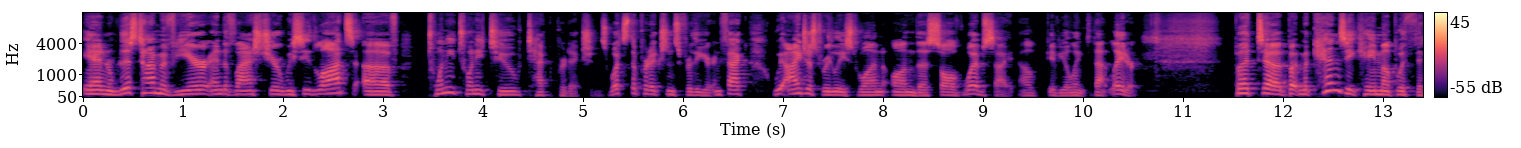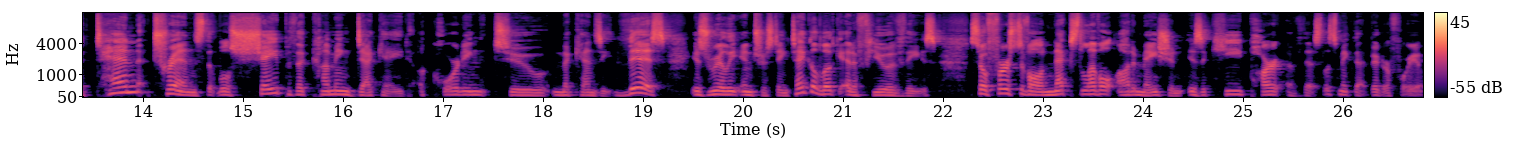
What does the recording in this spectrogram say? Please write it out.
and this time of year, end of last year, we see lots of 2022 tech predictions. What's the predictions for the year? In fact, we, I just released one on the Solve website. I'll give you a link to that later. But uh, but McKinsey came up with the ten trends that will shape the coming decade, according to McKinsey. This is really interesting. Take a look at a few of these. So first of all, next level automation is a key part of this. Let's make that bigger for you.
